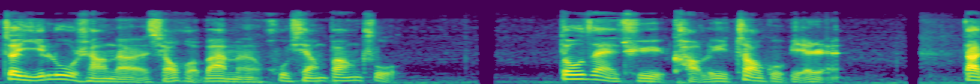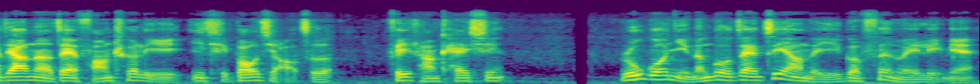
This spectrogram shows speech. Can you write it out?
这一路上呢，小伙伴们互相帮助，都在去考虑照顾别人。大家呢在房车里一起包饺子，非常开心。如果你能够在这样的一个氛围里面，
